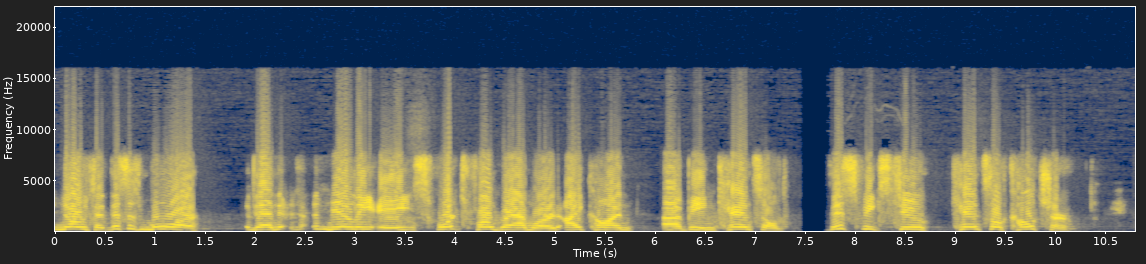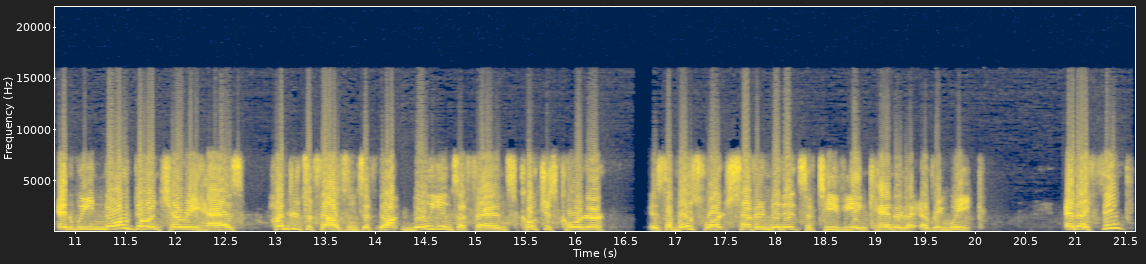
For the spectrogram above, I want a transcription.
knows that this is more than merely a sports program or an icon uh, being canceled. This speaks to cancel culture. And we know Don Cherry has hundreds of thousands, if not millions of fans. Coach's Corner is the most watched seven minutes of TV in Canada every week. And I think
